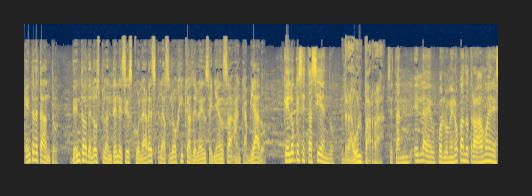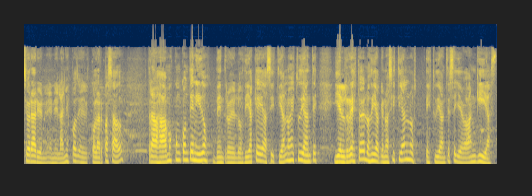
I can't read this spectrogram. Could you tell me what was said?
Entre tanto, dentro de los planteles escolares las lógicas de la enseñanza han cambiado. ¿Qué es lo que se está haciendo? Raúl Parra. Se están, por lo menos cuando trabajamos en ese horario, en, el año escolar pasado, trabajábamos con contenido dentro de los días que asistían los estudiantes y el resto de los días que no asistían los estudiantes se llevaban guías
